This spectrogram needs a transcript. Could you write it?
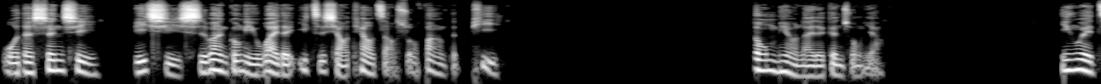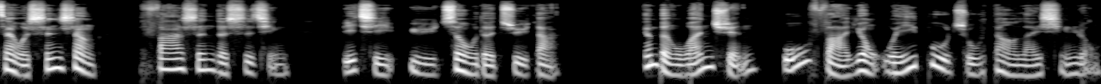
我的生气比起十万公里外的一只小跳蚤所放的屁都没有来的更重要，因为在我身上发生的事情比起宇宙的巨大，根本完全无法用微不足道来形容，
